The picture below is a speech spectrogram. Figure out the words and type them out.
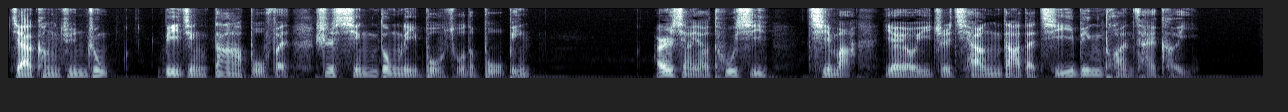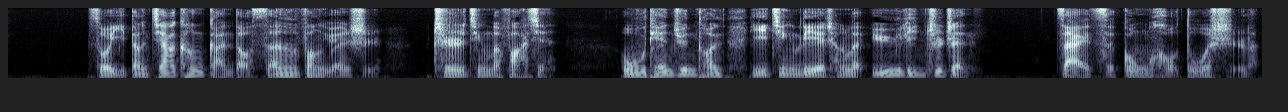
家康军中毕竟大部分是行动力不足的步兵，而想要突袭，起码要有一支强大的骑兵团才可以。所以，当家康赶到三方原时，吃惊的发现，武田军团已经列成了鱼鳞之阵，再次恭候多时了。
